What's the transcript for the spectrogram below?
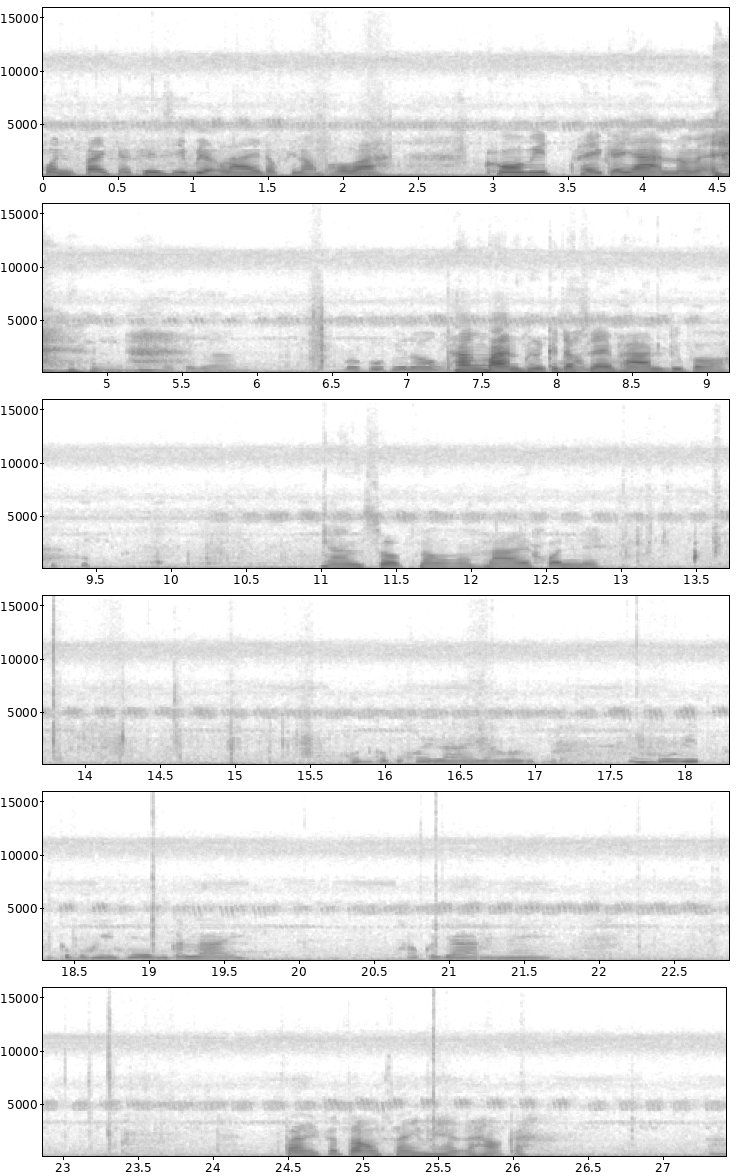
คนไปก็คือสิเบียกหลายดอกพี่น้องเพราะว่าโควิดภัยกระยานเนาะแม่อืมจักรยานบ่พูดพี่น้องทางบ้านเพิ่นก็จักใช้พานหรือบ่งานศพน้องหลายคนเด้คนก็บ่ค่อยหลายแล้วโควิดเพิ่นก็บ่ให้โฮมกันหลายเขาก็ย่านแน่ไปก็ต้องใส่แมสแล้วเฮาก็ นะ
